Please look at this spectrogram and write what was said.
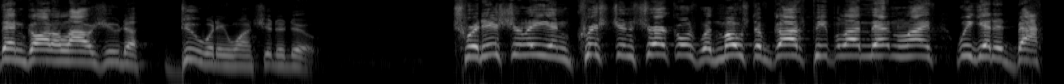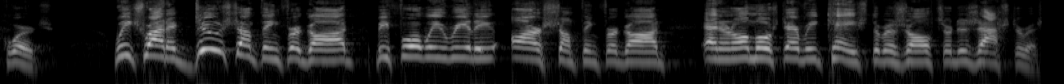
then God allows you to do what He wants you to do. Traditionally, in Christian circles, with most of God's people I've met in life, we get it backwards. We try to do something for God before we really are something for God, and in almost every case, the results are disastrous.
